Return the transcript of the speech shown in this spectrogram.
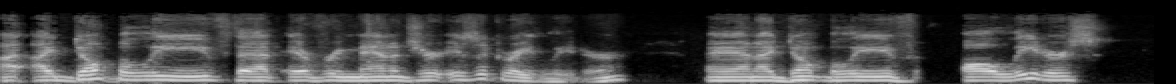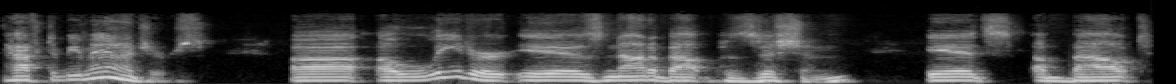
I, I don't believe that every manager is a great leader, and I don't believe all leaders have to be managers. Uh, a leader is not about position, it's about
